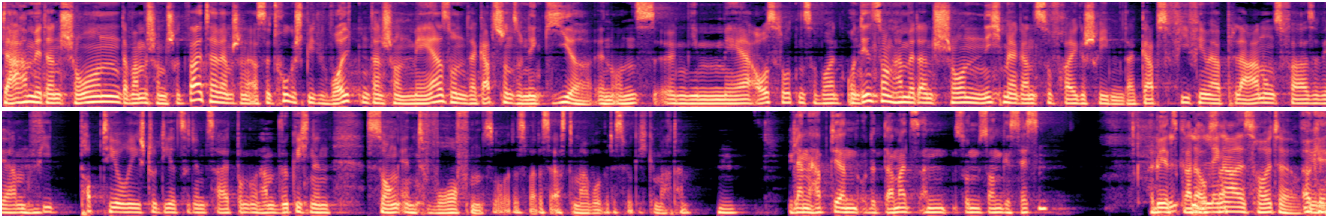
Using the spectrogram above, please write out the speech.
da haben wir dann schon, da waren wir schon einen Schritt weiter, wir haben schon eine erste Tour gespielt, wir wollten dann schon mehr, so, da gab es schon so eine Gier in uns, irgendwie mehr ausloten zu wollen. Und den Song haben wir dann schon nicht mehr ganz so frei geschrieben. Da gab es viel, viel mehr Planungsphase, wir haben mhm. viel Pop-Theorie studiert zu dem Zeitpunkt und haben wirklich einen Song entworfen. So, das war das erste Mal, wo wir das wirklich gemacht haben. Mhm. Wie lange habt ihr an, oder damals an so einem Song gesessen? Weil du jetzt gerade auch länger als heute. okay.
